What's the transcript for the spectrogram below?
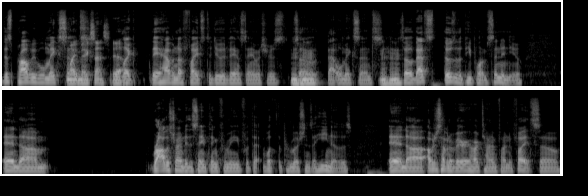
this probably will make sense. Might make sense. Yeah. like they have enough fights to do advanced amateurs so Mhm. that will make sense Mhm. so that's those are the people i'm sending you and um rob was trying to do the same thing for me with the, with the promotions that he knows and uh, i was just having a very hard time finding fights so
